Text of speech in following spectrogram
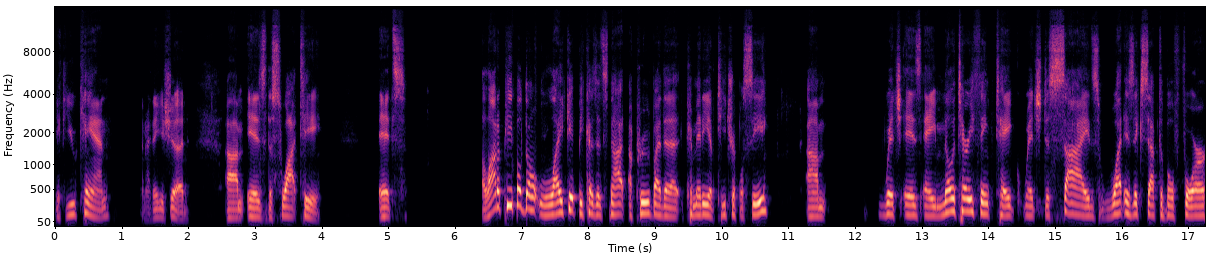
if you can and i think you should um, is the swat t it's a lot of people don't like it because it's not approved by the committee of TCCC. Um, which is a military think tank which decides what is acceptable for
